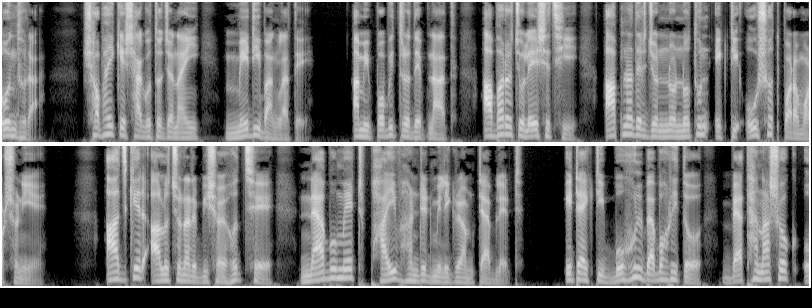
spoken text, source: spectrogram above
বন্ধুরা, সবাইকে স্বাগত জানাই মেডি বাংলাতে। আমি পবিত্র দেবনাথ, আবারও চলে এসেছি আপনাদের জন্য নতুন একটি ঔষধ পরামর্শ নিয়ে। আজকের আলোচনার বিষয় হচ্ছে nabumetone five hundred milligram tablet. এটা একটি বহুল ব্যবহৃত ব্যথানাশক ও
